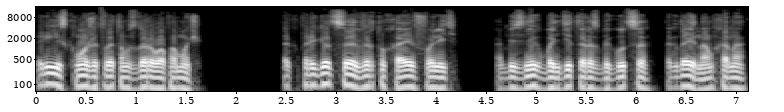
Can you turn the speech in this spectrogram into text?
Риск может в этом здорово помочь. Так придется вертухаев валить, а без них бандиты разбегутся, тогда и нам хана.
